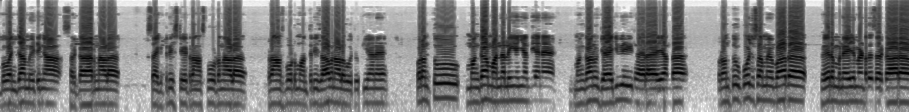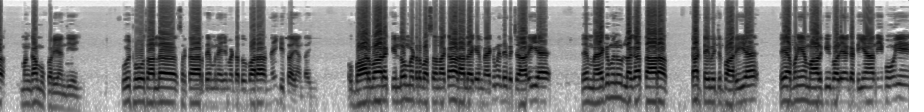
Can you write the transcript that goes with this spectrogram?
52 ਮੀਟਿੰਗਾਂ ਸਰਕਾਰ ਨਾਲ, ਸੈਕਟਰੀ ਸਟੇਟ ਟਰਾਂਸਪੋਰਟ ਨਾਲ, ਟਰਾਂਸਪੋਰਟ ਮੰਤਰੀ ਸਾਹਿਬ ਨਾਲ ਹੋ ਚੁੱਕੀਆਂ ਨੇ। ਪਰੰਤੂ ਮੰਗਾਂ ਮੰਨ ਲਈਆਂ ਜਾਂਦੀਆਂ ਨੇ। ਮੰਗਾਂ ਨੂੰ ਜਾਇਜ਼ ਵੀ ਠਹਿਰਾਇਆ ਜਾਂਦਾ। ਪਰੰਤੂ ਕੁਝ ਸਮੇਂ ਬਾਅਦ ਫਿਰ ਮੈਨੇਜਮੈਂਟ ਤੇ ਸਰਕਾਰ ਮੰਗਾਂ ਮੁੱਕਰ ਜਾਂਦੀ ਹੈ ਜੀ। ਕੋਈ ਠੋਸ ਹੱਲ ਸਰਕਾਰ ਤੇ ਮੈਨੇਜਮੈਂਟ ਦੁਆਰਾ ਨਹੀਂ ਕੀਤਾ ਜਾਂਦਾ ਜੀ। ਉਹ ਬਾਰ-ਬਾਰ ਕਿਲੋਮੀਟਰ ਬੱਸਾਂ ਦਾ ਘਾੜਾ ਲੈ ਕੇ ਮਹਿਕਮੇ ਦੇ ਵਿੱਚ ਆ ਰਹੀ ਹੈ ਤੇ ਮਹਿਕਮੇ ਨੂੰ ਲਗਾਤਾਰ ਘਾਟੇ ਵਿੱਚ ਪਾ ਰਹੀ ਹੈ ਤੇ ਆਪਣੀਆਂ ਮਾਲਕੀ ਵਾਲੀਆਂ ਗੱਡੀਆਂ ਦੀ ਕੋਈ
